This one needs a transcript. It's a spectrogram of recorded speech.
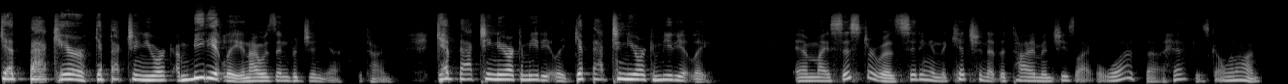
Get back here, get back to New York immediately. And I was in Virginia at the time. Get back to New York immediately. Get back to New York immediately. And my sister was sitting in the kitchen at the time and she's like, What the heck is going on?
